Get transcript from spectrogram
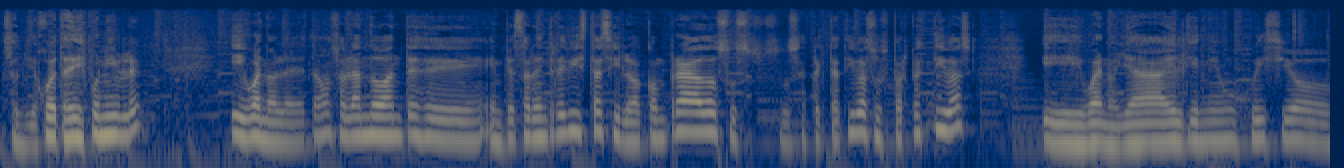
o sea, el videojuego está disponible. Y bueno, le estamos hablando antes de empezar la entrevista si lo ha comprado, sus, sus expectativas, sus perspectivas. Y bueno, ya él tiene un juicio,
